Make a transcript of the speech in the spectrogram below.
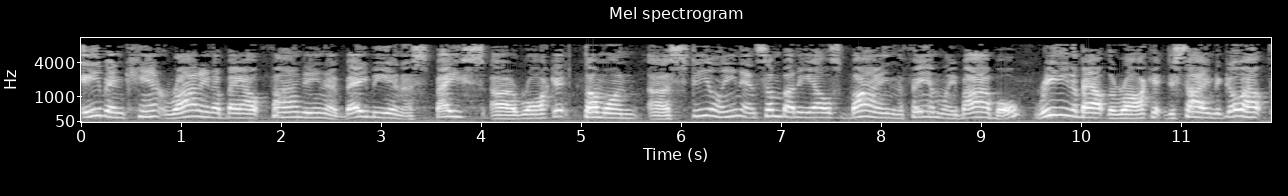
Eben Kent writing about finding a baby in a space uh, rocket, someone uh, stealing, and somebody else buying the family Bible, reading about the rocket, deciding to go out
